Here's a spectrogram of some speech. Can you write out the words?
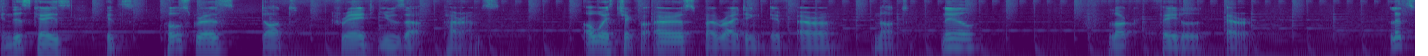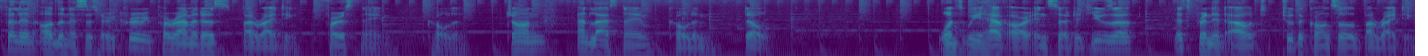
In this case, it's postgres.createUserParams. Always check for errors by writing if error not nil log fatal error. Let's fill in all the necessary query parameters by writing first name colon John and last name colon Doe. Once we have our inserted user, let's print it out to the console by writing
